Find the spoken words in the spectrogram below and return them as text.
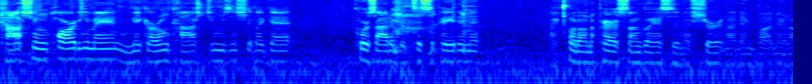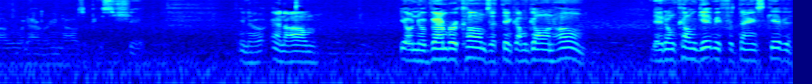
costume party, man. We make our own costumes and shit like that. Of course, I didn't participate in it. I put on a pair of sunglasses and a shirt, and I didn't button it up or whatever. You know, I was a piece of shit. You know, and um, yo, November comes. I think I'm going home. They don't come get me for Thanksgiving.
